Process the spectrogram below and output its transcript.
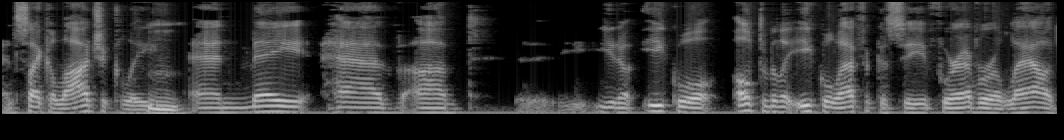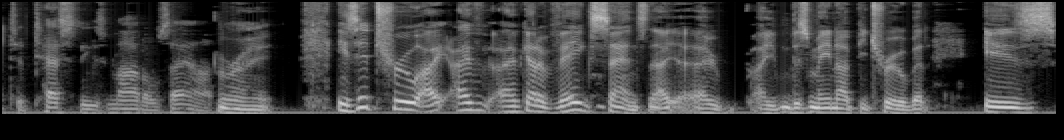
and psychologically, Mm. and may have, um, Uh, you know, equal, ultimately equal efficacy if we're ever allowed to test these models out. Right. Is it true? I, have I've got a vague sense. I, I, I, this may not be true, but is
